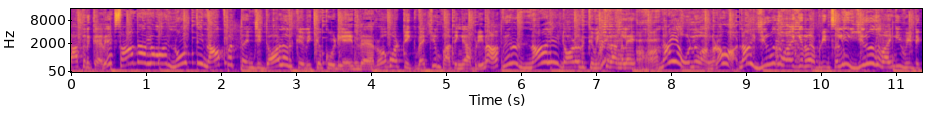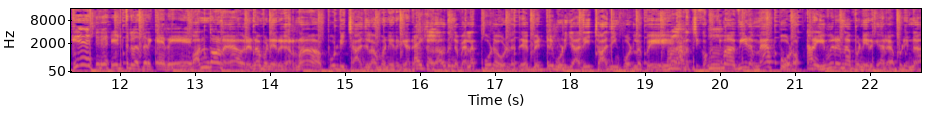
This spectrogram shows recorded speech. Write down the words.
பாத்திருக்காரு சாதாரணமா நூத்தி நாற்பத்தஞ்சு டாலருக்கு விற்கக்கூடிய இந்த ரோபோட்டிக் வெக்யூம் பாத்தீங்க அப்படின்னா வெறும் நாலு டாலருக்கு விக்கிறாங்களே. ஆஹா. நான் ஏன் ஒண்ணு வாங்கணும்? நான் இருபது வாங்கிறேன் அப்படின்னு சொல்லி இருபது வாங்கி வீட்டுக்கு எடுத்துட்டு வந்திருக்காரு. வந்தோடனே அவர் என்ன பண்ணிருக்காருன்னா பூட்டி சார்ஜ் எல்லாம் பண்ணிருக்காரு. அதாவது இங்க விலை கூட உள்ளது. பேட்டரி முடிஞ்சு அதே சார்ஜிங் போர்ட்ல போய் அடைச்சிக்கும். வீட மேப் போடும். இவர் என்ன பண்ணிருக்காரு அப்படின்னா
